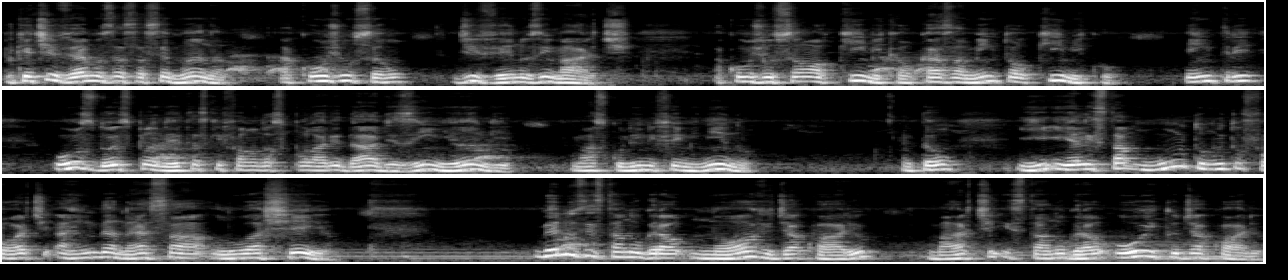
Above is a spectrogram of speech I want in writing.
Porque tivemos essa semana a conjunção de Vênus e Marte. A conjunção alquímica, o casamento alquímico entre os dois planetas que falam das polaridades, yin yang, masculino e feminino. Então, e, e ele está muito, muito forte ainda nessa lua cheia. Vênus está no grau 9 de Aquário, Marte está no grau 8 de Aquário.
